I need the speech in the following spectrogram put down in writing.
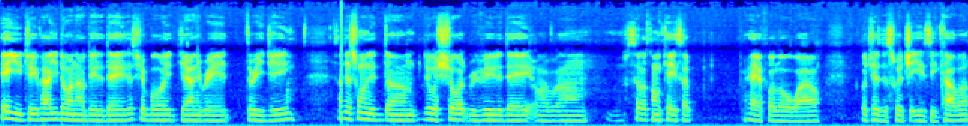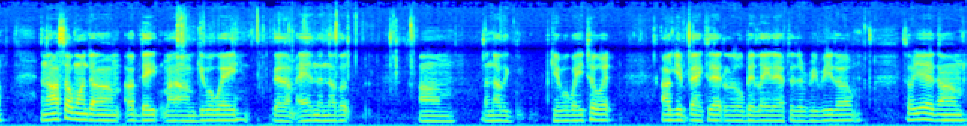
Hey YouTube, how you doing out there today? This is your boy Johnny Red 3G. I just wanted to um, do a short review today of um, silicone case I've had for a little while, which is the Switch Easy Color. And I also wanted to um, update my um, giveaway that I'm adding another um, another giveaway to it. I'll get back to that a little bit later after the review though. So yeah, um,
